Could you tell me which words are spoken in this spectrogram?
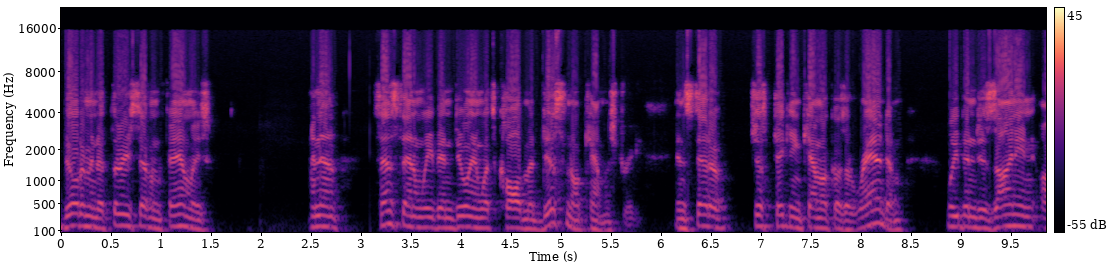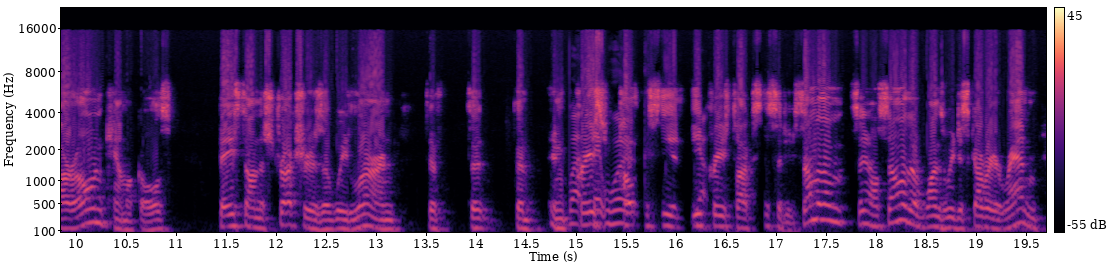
build them into 37 families. And then since then, we've been doing what's called medicinal chemistry. Instead of just picking chemicals at random, we've been designing our own chemicals based on the structures that we learned to, to, to increase potency and decrease yep. toxicity. Some of them, you know, some of the ones we discovered at random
